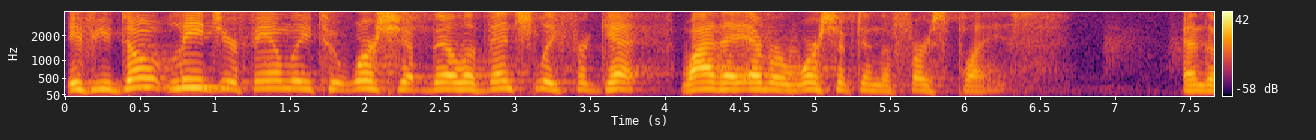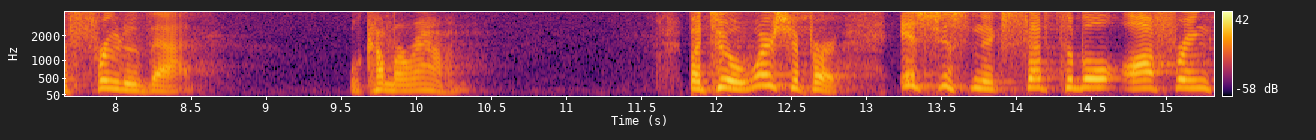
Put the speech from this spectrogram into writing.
If you don't lead your family to worship, they'll eventually forget why they ever worshiped in the first place. And the fruit of that will come around. But to a worshiper, it's just an acceptable offering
